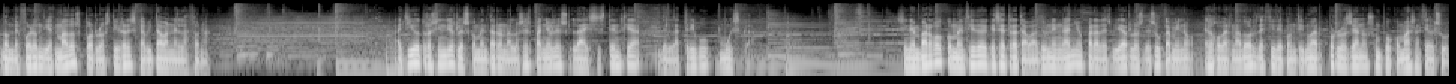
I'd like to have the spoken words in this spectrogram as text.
donde fueron diezmados por los tigres que habitaban en la zona. Allí otros indios les comentaron a los españoles la existencia de la tribu Muisca. Sin embargo, convencido de que se trataba de un engaño para desviarlos de su camino, el gobernador decide continuar por los llanos un poco más hacia el sur,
